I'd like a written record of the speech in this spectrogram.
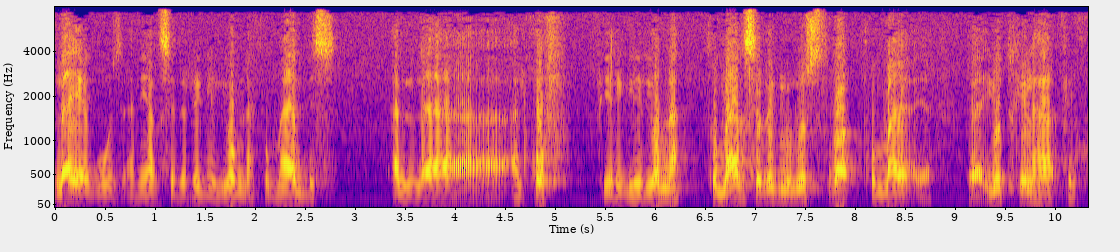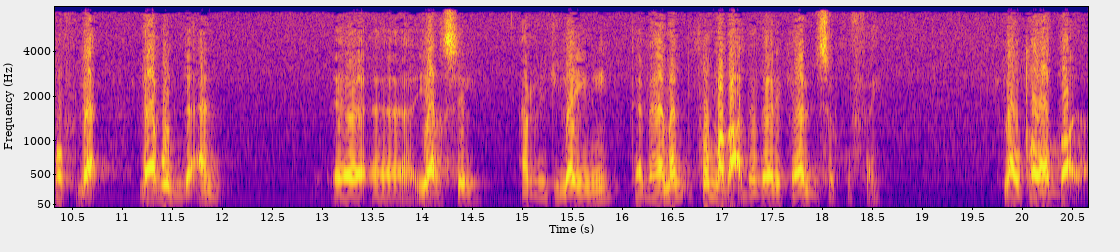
لا يجوز أن يغسل الرجل اليمنى ثم يلبس الخف في رجله اليمنى ثم يغسل رجله اليسرى ثم يدخلها في الخف. لا لابد أن يغسل الرجلين تماما ثم بعد ذلك يلبس الخفين. لو توضأ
